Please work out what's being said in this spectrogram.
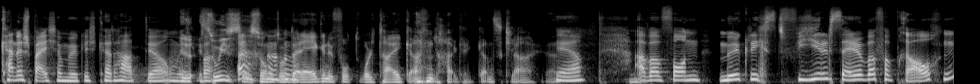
keine Speichermöglichkeit hat, ja. Um Also, So ist es und, und eine eigene Photovoltaikanlage, ganz klar. Ja. Ja, aber von möglichst viel selber verbrauchen,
